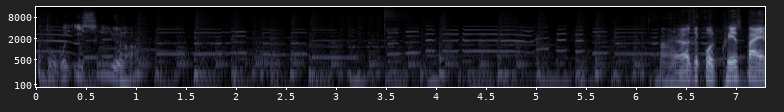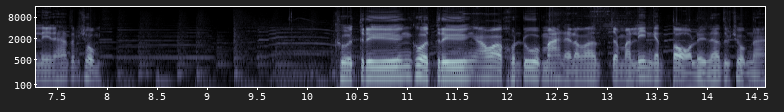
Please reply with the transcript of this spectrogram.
ก็ถือว่าอีซี่อยู่เนาะอ่าเราจะกดเควสไปเลยนะฮะท่านผู้ชม คตรึงโคตรึงเอาอะคนดูมาเดี๋ยวเรามาจะมาเล่นกันต่อเลยนะท่านผู้ชมนะ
